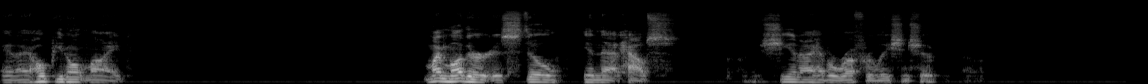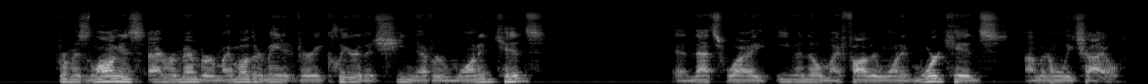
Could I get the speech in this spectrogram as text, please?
And I hope you don't mind my mother is still in that house. She and I have a rough relationship. From as long as I remember, my mother made it very clear that she never wanted kids. And that's why, even though my father wanted more kids, I'm an only child.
